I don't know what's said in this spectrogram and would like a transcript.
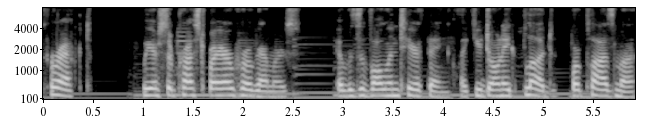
Correct. We are suppressed by our programmers. It was a volunteer thing, like you donate blood or plasma.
